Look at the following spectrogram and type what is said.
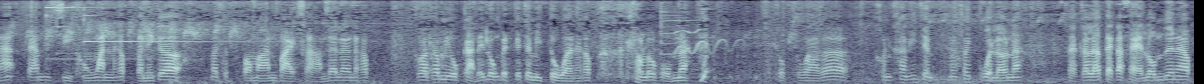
มาครับนะแต้มที่สี่ของวันนะครับ ตอนนี้ก็น่าจะประมาณบ่ายสามได้แล้วนะครับ ก็ถ้ามีโอกาสได้ลงเบ็ดก็จะมีตัวนะครับสำหรับผมนะตบชวาก็ค่อนข้างที่จะไม่ค่อยกวนแล้วนะ แต่ก็แล้วแต่กระแสลมด้วยนะครับ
